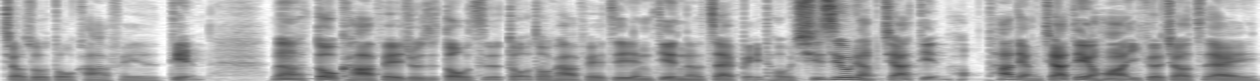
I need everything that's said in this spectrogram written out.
叫做豆咖啡的店。那豆咖啡就是豆子的豆，豆咖啡这间店呢，在北投其实有两家店哈，它两家店的话，一个叫在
